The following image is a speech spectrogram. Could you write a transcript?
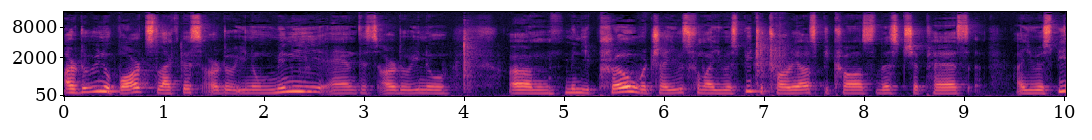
Arduino boards like this Arduino Mini and this Arduino um, Mini Pro, which I use for my USB tutorials because this chip has a USB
